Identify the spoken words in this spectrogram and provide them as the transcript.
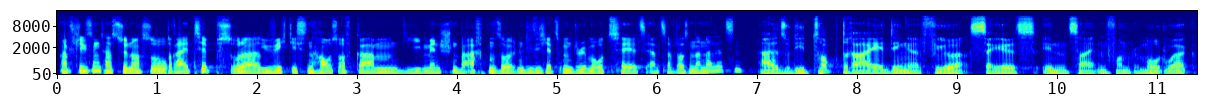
Abschließend hast du noch so drei Tipps oder die wichtigsten Hausaufgaben, die Menschen beachten sollten, die sich jetzt mit Remote Sales ernsthaft auseinandersetzen? Also die Top drei Dinge für Sales in Zeiten von Remote Work.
